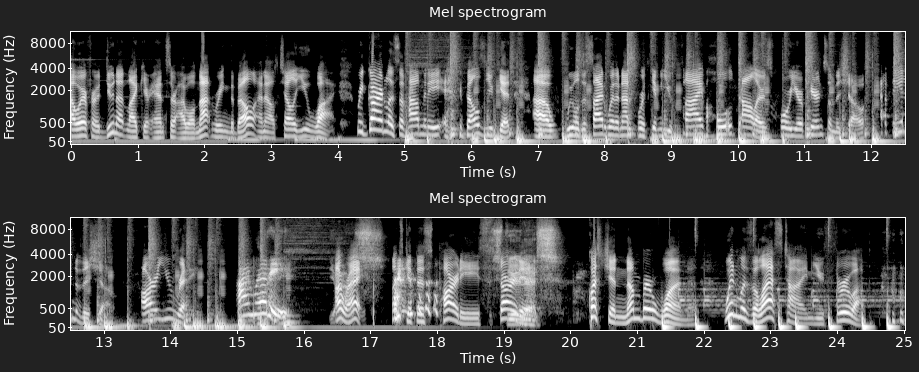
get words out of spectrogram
However, if I do not like your answer, I will not ring the bell, and I'll tell you why. Regardless of how many bells you get, uh, we will decide whether or not it's worth giving you five whole dollars for your appearance on the show at the end of the show. Are you ready? I'm ready. All right. Let's get this party Let's do started. this. Question number one When was the last time you threw up?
